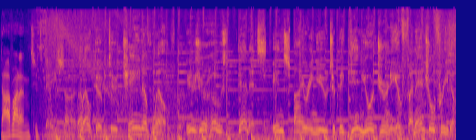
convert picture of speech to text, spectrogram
dive right into today's show. Welcome to Chain of Wealth. Here's your host, Dennis, inspiring you to begin your journey of financial freedom.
